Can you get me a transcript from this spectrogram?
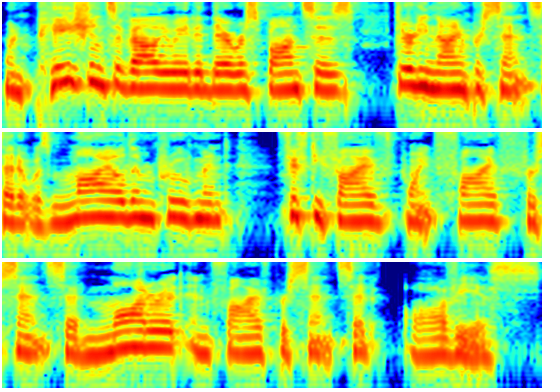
When patients evaluated their responses, 39% said it was mild improvement, 55.5% said moderate and 5% said obvious.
